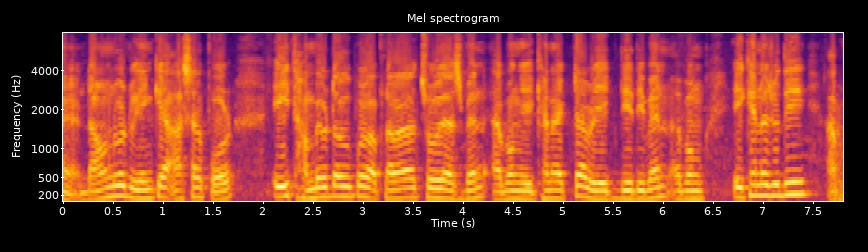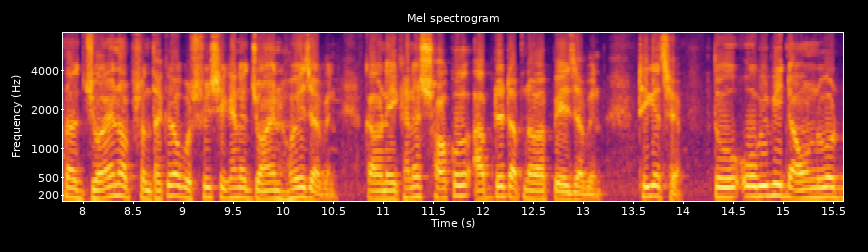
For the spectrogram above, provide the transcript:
হ্যাঁ ডাউনলোড লিঙ্কে আসার পর এই থাম্বেলটার উপর আপনারা চলে আসবেন এবং এইখানে একটা রেক দিয়ে দিবেন এবং এইখানে যদি আপনার জয়েন অপশন থাকে অবশ্যই সেখানে জয়েন হয়ে যাবেন। কারণ এইখানে সকল আপডেট আপনারা পেয়ে যাবেন। ঠিক আছে? তো ওবিবি ডাউনলোড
